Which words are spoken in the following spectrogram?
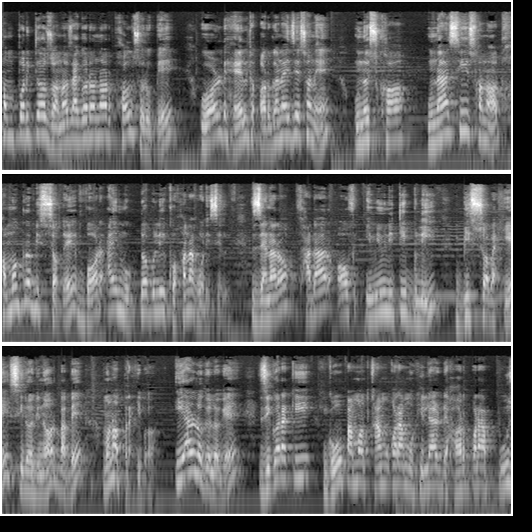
সম্পৰ্কীয় জনজাগৰণৰ ফলস্বৰূপে ৱৰ্ল্ড হেল্থ অৰ্গেনাইজেশ্যনে ঊনৈছশ ঊনাশী চনত সমগ্ৰ বিশ্বকে বৰ আই মুক্ত বুলি ঘোষণা কৰিছিল জেনাৰক ফাদাৰ অফ ইমিউনিটি বুলি বিশ্ববাসীয়ে চিৰদিনৰ বাবে মনত ৰাখিব। ইয়াৰ লগে লগে যিগৰাকী গৌ পামত কাম কৰা মহিলাৰ দেহৰ পৰা পুজ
